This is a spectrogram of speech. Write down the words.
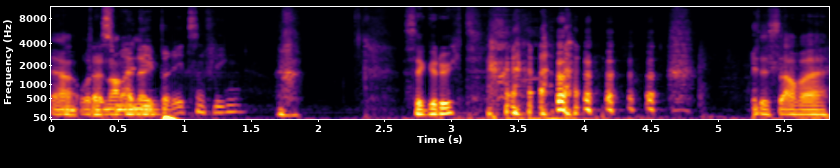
ja, oder nach mal die Brezen fliegen? Das ist ein Gerücht. das aber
